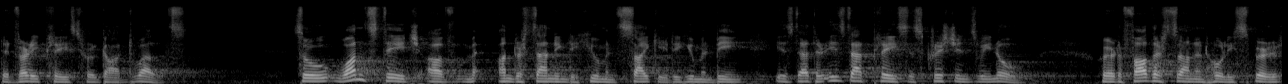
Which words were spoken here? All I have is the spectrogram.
that very place where God dwells. So, one stage of understanding the human psyche, the human being, is that there is that place as Christians we know where the Father, Son, and Holy Spirit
